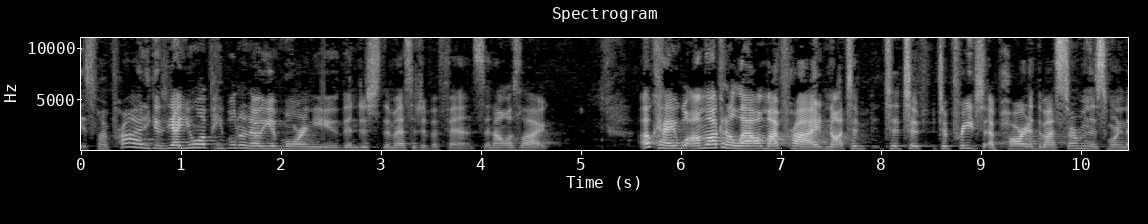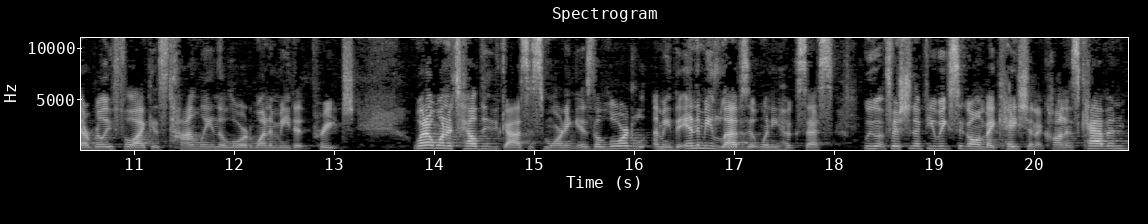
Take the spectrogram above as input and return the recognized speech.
it's my pride. He goes, yeah, you want people to know you have more in you than just the message of offense. And I was like, okay, well, I'm not going to allow my pride not to, to, to, to preach a part of my sermon this morning that I really feel like is timely and the Lord wanted me to preach. What I want to tell you guys this morning is the Lord, I mean, the enemy loves it when he hooks us. We went fishing a few weeks ago on vacation at Conan's cabin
